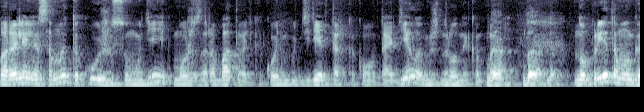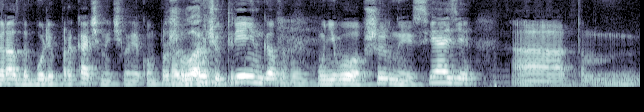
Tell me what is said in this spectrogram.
параллельно со мной такую же сумму денег может зарабатывать какой-нибудь директор какого-то отдела международной компании. Да, да, да. Но при этом он гораздо более прокачанный человек. Он прошел Согласен. кучу тренингов, у него обширные связи, а, там,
